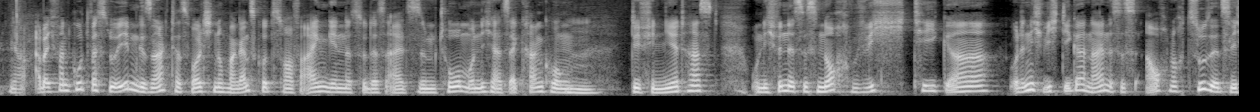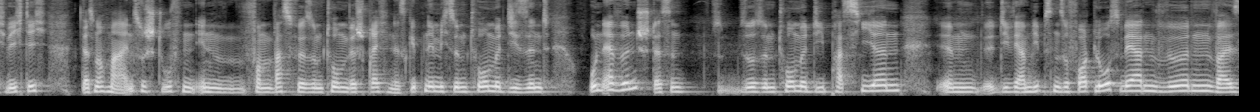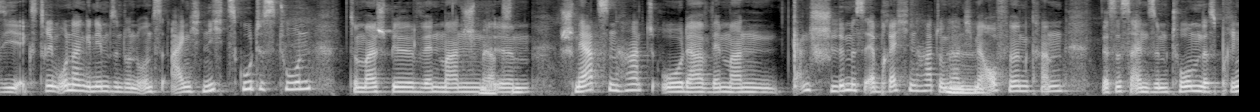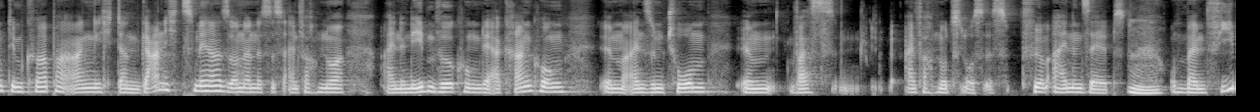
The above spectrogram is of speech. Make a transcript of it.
Ja, aber ich fand gut, was du eben gesagt hast, wollte ich noch mal ganz kurz darauf eingehen, dass du das als Symptom und nicht als Erkrankung definiert hast. Und ich finde, es ist noch wichtiger, oder nicht wichtiger, nein, es ist auch noch zusätzlich wichtig, das nochmal einzustufen, in, von was für Symptomen wir sprechen. Es gibt nämlich Symptome, die sind unerwünscht, das sind so Symptome, die passieren, ähm, die wir am liebsten sofort loswerden würden, weil sie extrem unangenehm sind und uns eigentlich nichts Gutes tun. Zum Beispiel, wenn man Schmerzen. ähm, Schmerzen hat oder wenn man ganz schlimmes Erbrechen hat und gar nicht mehr aufhören kann. Das ist ein Symptom, das bringt dem Körper eigentlich dann gar nichts mehr, sondern es ist einfach nur eine Nebenwirkung der Erkrankung, ähm, ein Symptom, ähm, was einfach nutzlos ist für einen selbst. Und beim Fieber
